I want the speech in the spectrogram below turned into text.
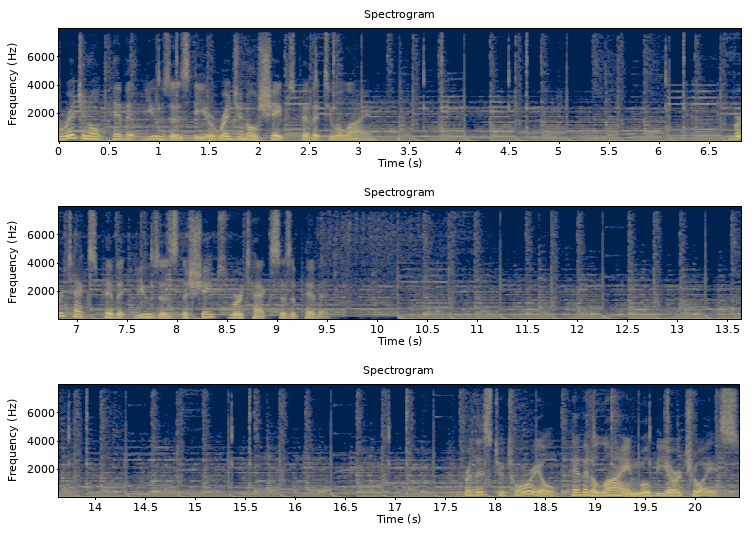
Original pivot uses the original shape's pivot to align. Vertex pivot uses the shape's vertex as a pivot. For this tutorial, pivot align will be our choice.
